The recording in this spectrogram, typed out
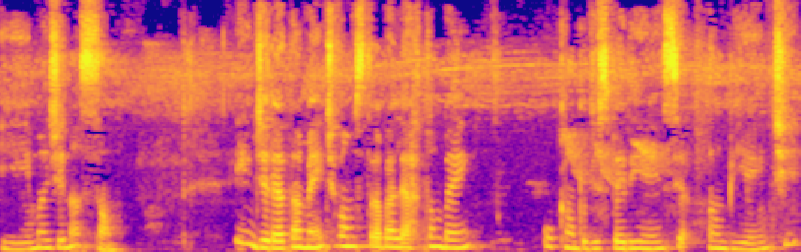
e imaginação. Indiretamente, vamos trabalhar também o campo de experiência, ambiente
